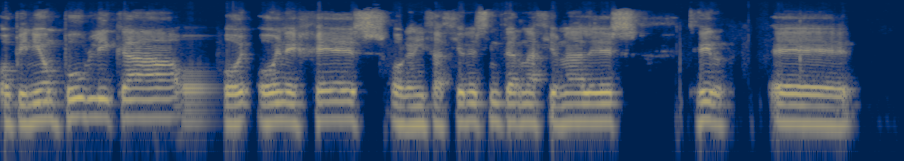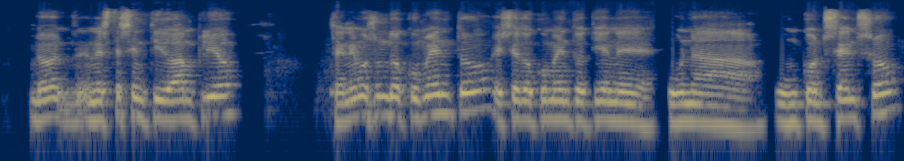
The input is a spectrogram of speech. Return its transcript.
Opinión pública, ONGs, organizaciones internacionales. Es decir, eh, en este sentido amplio, tenemos un documento, ese documento tiene una, un consenso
